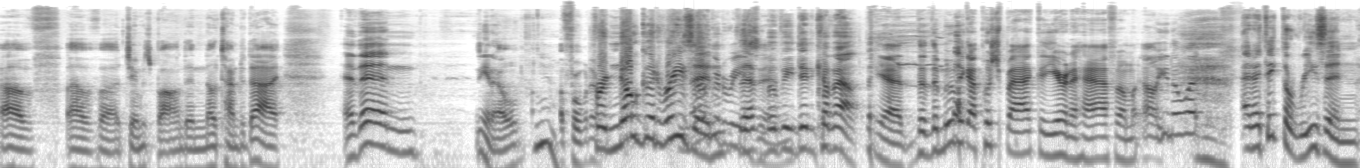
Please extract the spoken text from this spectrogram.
of of uh, James Bond and No Time to Die, and then you know, yeah. for whatever for no good reason, no good reason, that movie didn't come out. yeah, the the movie got pushed back a year and a half. I'm like, oh, you know what? And I think the reason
